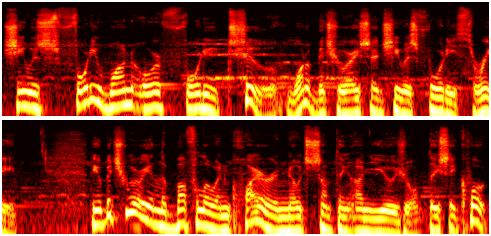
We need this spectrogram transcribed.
She was 41 or 42. One obituary said she was 43. The obituary in the Buffalo Inquirer notes something unusual. They say, quote,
